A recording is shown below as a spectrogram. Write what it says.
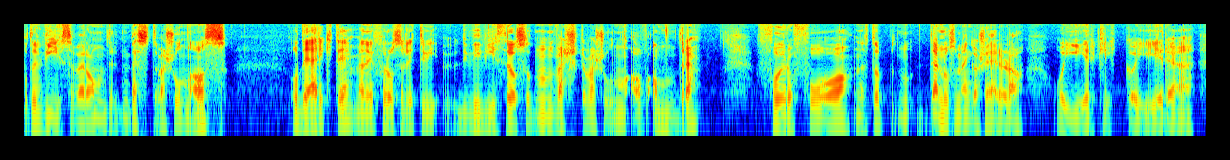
måtte, vise hverandre den beste versjonen av oss. Og det er riktig, men vi, litt, vi, viser også den verste versjonen av andre. For å få nettopp Det er noe som engasjerer, da. Og gir klikk og gir eh,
